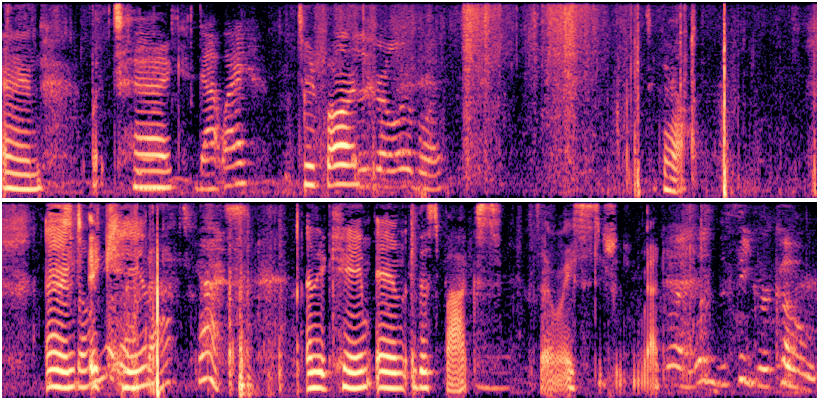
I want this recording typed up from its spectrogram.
And but tag That way? winter fawn. The girl or boy? It's a girl. And it like came. that? yes. And it came in this box. Sorry, my sister's looking bad. What's the secret code?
